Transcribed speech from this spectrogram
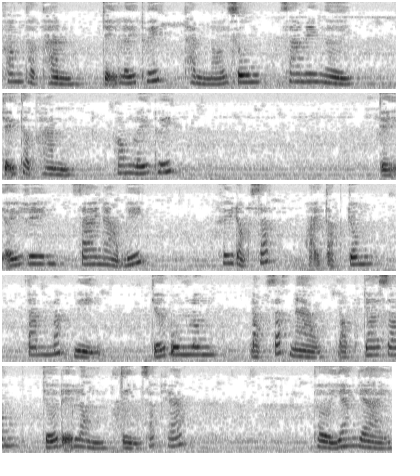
Không thực hành, chỉ lý thuyết, thành nói suông, sao nên người. Chỉ thực hành, không lý thuyết. Chỉ ấy riêng, sai nào biết. Khi đọc sách, phải tập trung, tâm, mắt, miệng chớ buông lung, đọc sách nào đọc cho xong, chớ để lòng tìm sách khác. Thời gian dài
